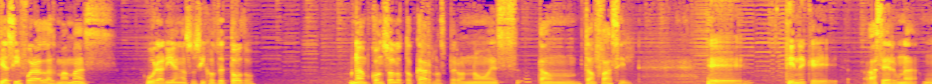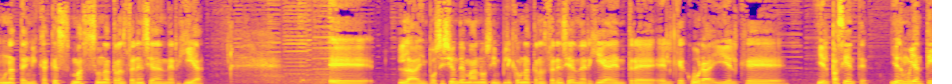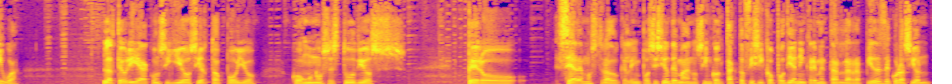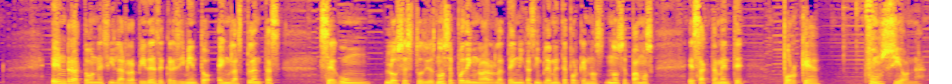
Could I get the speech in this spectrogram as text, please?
Si así fuera, las mamás curarían a sus hijos de todo con solo tocarlos, pero no es tan, tan fácil. Eh, tiene que hacer una, una técnica que es más una transferencia de energía. Eh, la imposición de manos implica una transferencia de energía entre el que cura y el que y el paciente y es muy antigua. La teoría consiguió cierto apoyo con unos estudios, pero se ha demostrado que la imposición de manos sin contacto físico podían incrementar la rapidez de curación en ratones y la rapidez de crecimiento en las plantas según los estudios. No se puede ignorar la técnica simplemente porque no sepamos exactamente por qué funciona.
